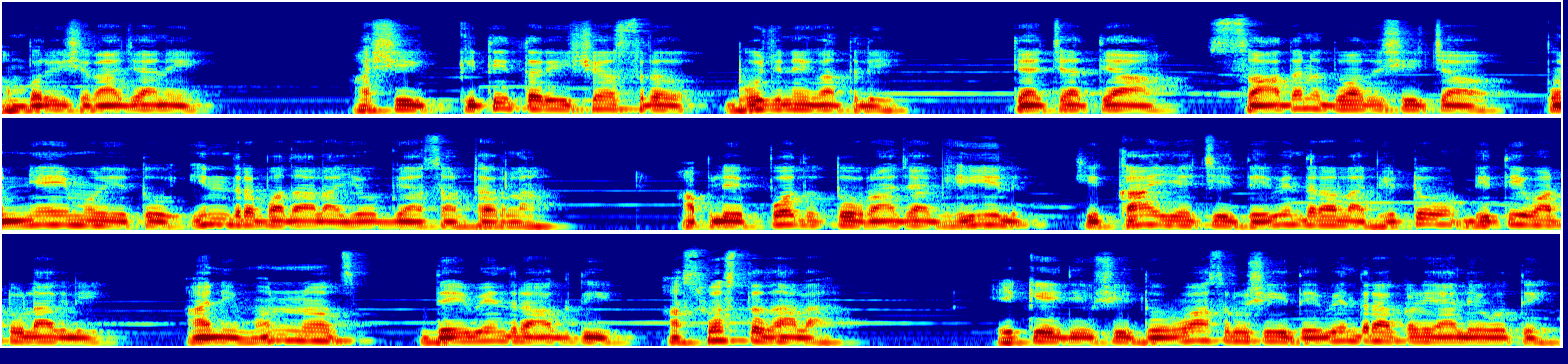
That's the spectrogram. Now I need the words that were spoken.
अंबरीश राजाने अशी कितीतरी शस्त्र भोजने घातली. त्याच्या त्या साधन द्वादशीच्या पुण्याईमुळे तो इंद्रपदाला योग्य असा ठरला. आपले पद तो राजा घेईल की काय याची देवेंद्राला भेटो भीती वाटू लागली. आणि म्हणूनच देवेंद्र अगदी अस्वस्थ झाला. एके दिवशी दुर्वास ऋषी देवेंद्राकडे आले होते.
